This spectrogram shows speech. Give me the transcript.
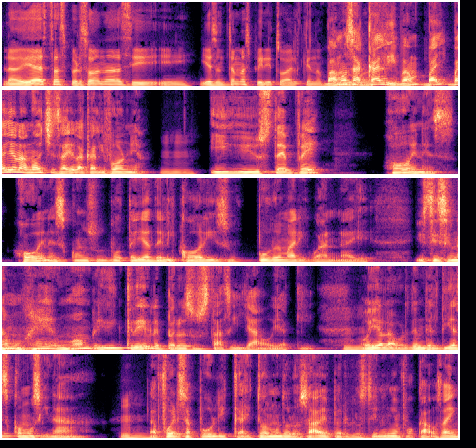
la vida de estas personas y, y, es un tema espiritual que no Vamos a Cali, vayan a noches ahí a la California y, y usted ve jóvenes jóvenes con sus botellas de licor y su puro de marihuana. Y, y usted dice, una mujer, un hombre, increíble, pero eso está así ya hoy aquí. Hoy a la orden del día es como si nada. La fuerza pública y todo el mundo lo sabe, pero los tienen enfocados ahí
